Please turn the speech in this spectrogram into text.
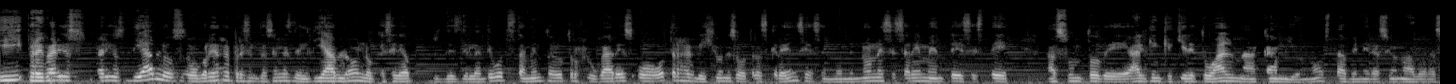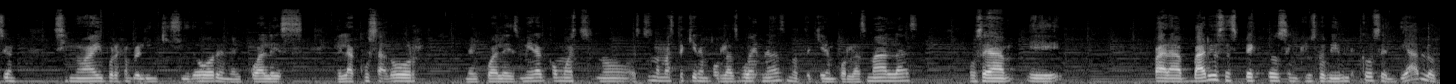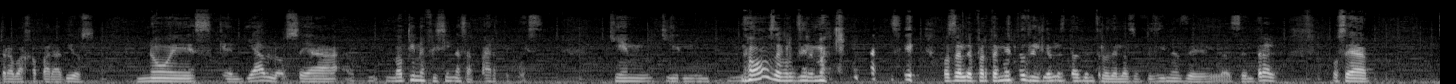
Y, pero hay varios, varios diablos o varias representaciones del diablo en lo que sería pues, desde el Antiguo Testamento de otros lugares o otras religiones o otras creencias, en donde no necesariamente es este asunto de alguien que quiere tu alma a cambio, ¿no? Esta veneración o adoración, sino hay, por ejemplo, el inquisidor, en el cual es el acusador, en el cual es, mira cómo estos no, estos nomás te quieren por las buenas, no te quieren por las malas. O sea, eh, para varios aspectos, incluso bíblicos, el diablo trabaja para Dios. No es que el diablo sea, no tiene oficinas aparte, pues. Quien, quien, no, o sea, porque se le sí. o sea, el departamento del diablo está dentro de las oficinas de la central. O sea,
